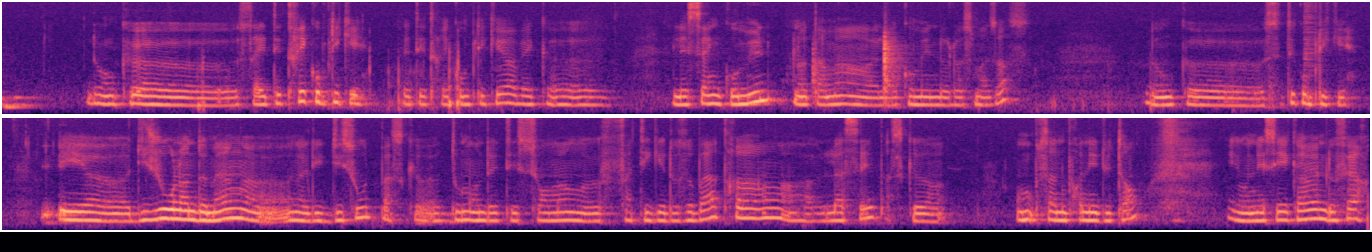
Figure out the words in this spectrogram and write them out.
Mm-hmm. Donc euh, ça a été très compliqué. C'était très compliqué avec euh, les cinq communes, notamment la commune de Los Mazos. Donc c'était compliqué. Et du jour au lendemain, on a dû dissoudre parce que tout le monde était sûrement fatigué de se battre, lassé parce que ça nous prenait du temps. Et on essayait quand même de faire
